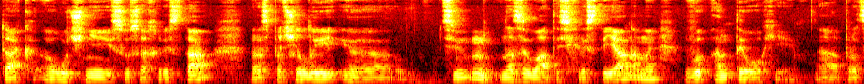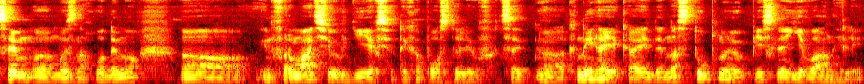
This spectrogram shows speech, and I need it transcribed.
Так, учні Ісуса Христа розпочали е, ці, ну, називатись християнами в Антиохії. Про це ми знаходимо інформацію в діях святих апостолів. Це е, книга, яка йде наступною після Євангелії.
